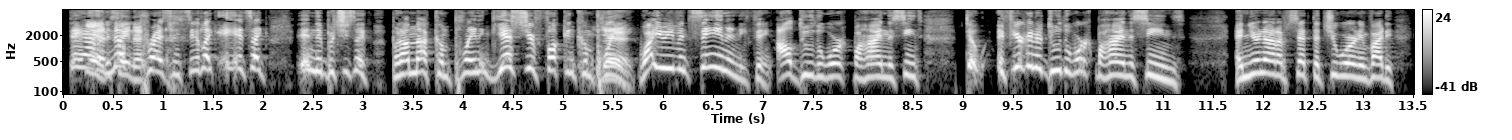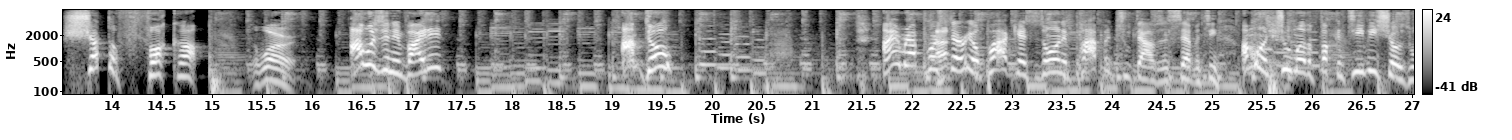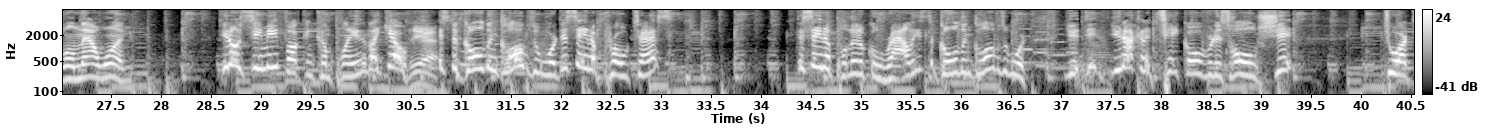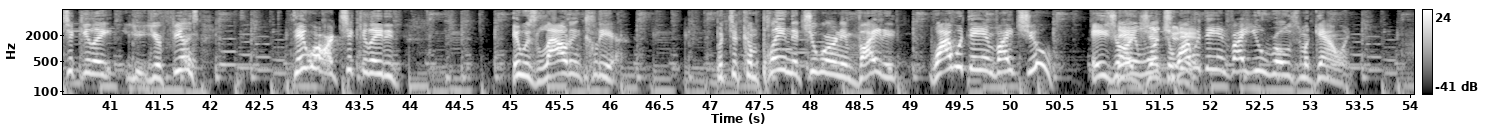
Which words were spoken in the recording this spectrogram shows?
They Yeah, have ain't enough presence. They're like it's like, and then, but she's like, but I'm not complaining. Yes, you're fucking complaining. Yeah. Why are you even saying anything? I'll do the work behind the scenes. Dude, if you're gonna do the work behind the scenes, and you're not upset that you weren't invited, shut the fuck up. Word. I wasn't invited. I'm dope. I Am Rapaport Uh, Stereo podcast is on and popping 2017. I'm on two motherfucking TV shows. Well, now one. You don't see me fucking complaining. Like, yo, Yeah. it's the Golden Globes Award. This ain't a protest. This ain't a political rally. It's the Golden Globes Award. You, you're not going to take over this whole shit to articulate your feelings. They were articulated, it was loud and clear. But to complain that you weren't invited, why would they invite you, Asia They didn't want Argento? Why there. would they invite you, Rose McGowan?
